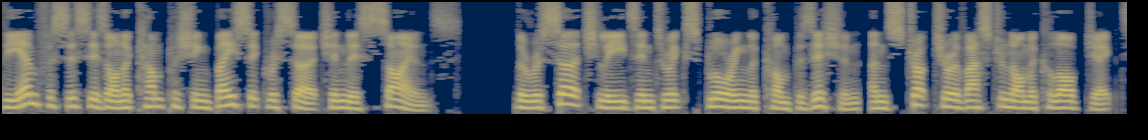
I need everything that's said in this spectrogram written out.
The emphasis is on accomplishing basic research in this science. The research leads into exploring the composition, and structure of astronomical objects,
